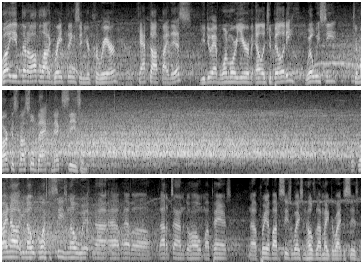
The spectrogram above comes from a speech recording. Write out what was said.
Well, you've done an awful lot of great things in your career, capped off by this. You do have one more year of eligibility. Will we see Jamarcus Russell back next season? Right now, you know, once the season over with, I have, have a lot of time to go home with my parents I pray about the situation. Hopefully, I make the right decision.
